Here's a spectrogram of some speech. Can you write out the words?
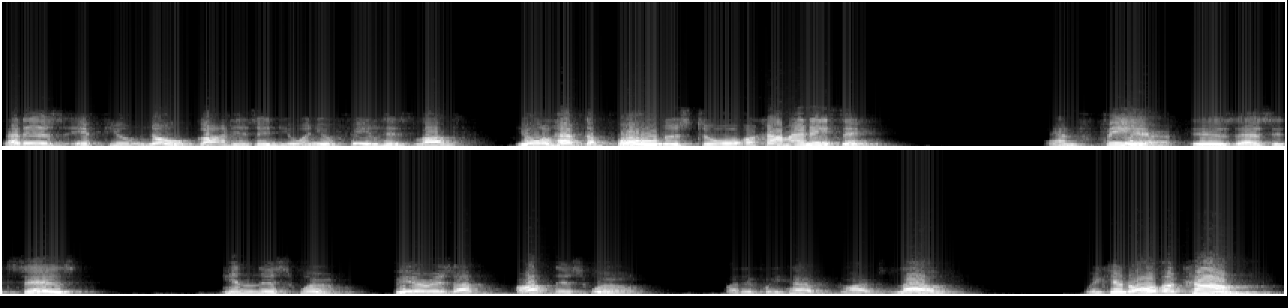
That is, if you know God is in you and you feel His love, you'll have the boldness to overcome anything. And fear is, as it says, in this world. Fear is of, of this world. But if we have God's love, we can overcome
